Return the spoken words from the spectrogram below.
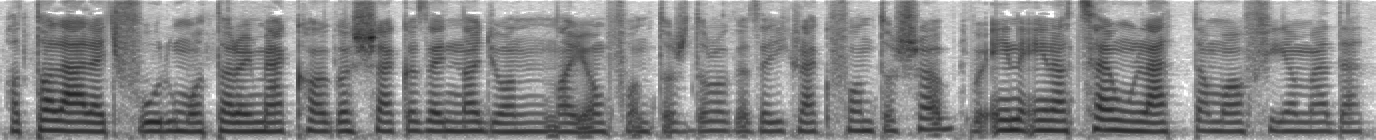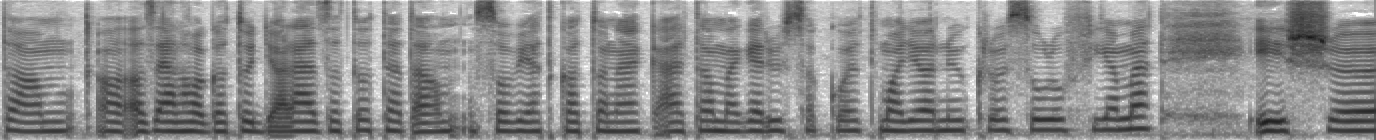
ha talál egy fórumot arra, hogy meghallgassák, az egy nagyon-nagyon fontos dolog, az egyik legfontosabb. Én, én a CEUN láttam a filmedet, a, a, az elhallgatott gyalázatot, tehát a szovjet katonák által megerőszakolt magyar nőkről szóló filmet, és uh,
